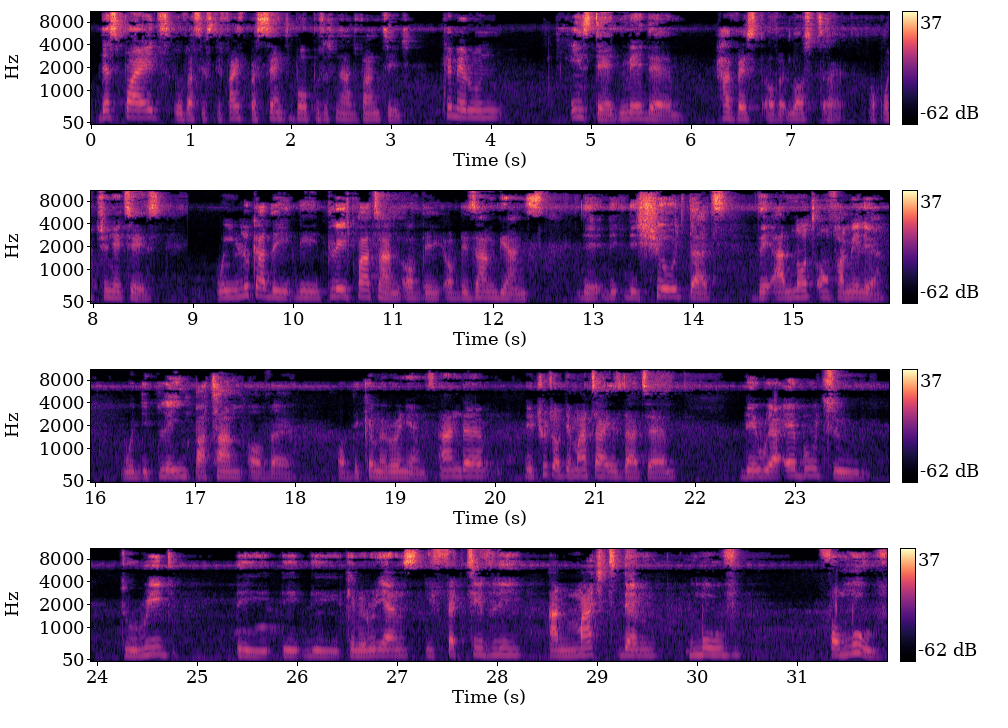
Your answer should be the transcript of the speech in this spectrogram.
despite over 65% ball position advantage, Cameroon instead made a harvest of lost uh, opportunities. When you look at the, the play pattern of the of the Zambians, they, they, they showed that they are not unfamiliar with the playing pattern of uh, of the Cameroonians. And uh, the truth of the matter is that um, they were able to to read the, the, the Cameroonians effectively and matched them move for move.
